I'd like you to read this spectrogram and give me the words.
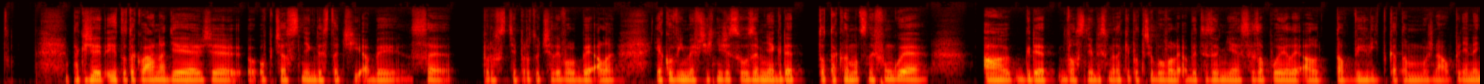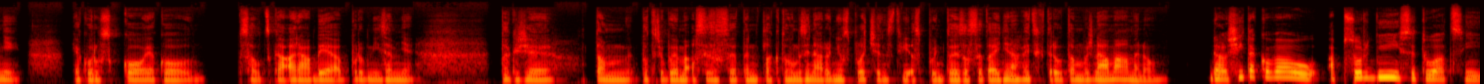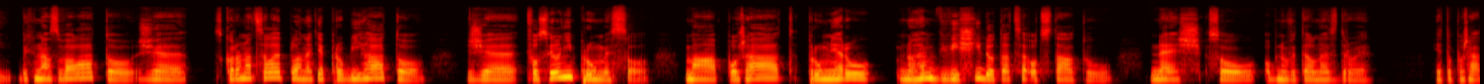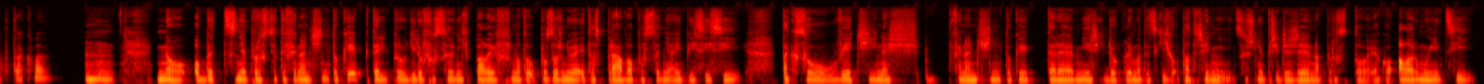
Takže je to taková naděje, že občas někde stačí, aby se prostě protočily volby, ale jako víme všichni, že jsou země, kde to takhle moc nefunguje a kde vlastně bychom taky potřebovali, aby ty země se zapojily, ale ta vyhlídka tam možná úplně není, jako Rusko, jako Saudská Arábie a podobné země. Takže tam potřebujeme asi zase ten tlak toho mezinárodního společenství, aspoň to je zase ta jediná věc, kterou tam možná máme. No. Další takovou absurdní situací bych nazvala to, že skoro na celé planetě probíhá to, že fosilní průmysl má pořád průměru mnohem vyšší dotace od států, než jsou obnovitelné zdroje. Je to pořád takhle? Mm, no, obecně prostě ty finanční toky, které proudí do fosilních paliv, na to upozorňuje i ta zpráva poslední IPCC, tak jsou větší než finanční toky, které míří do klimatických opatření, což mně přijde, že je naprosto jako alarmující.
